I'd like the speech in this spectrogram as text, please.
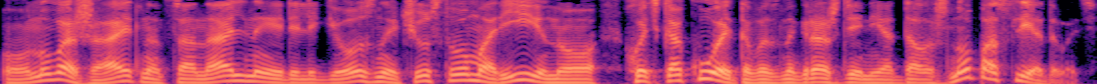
Он уважает национальные и религиозные чувства Марии, но хоть какое-то вознаграждение должно последовать.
